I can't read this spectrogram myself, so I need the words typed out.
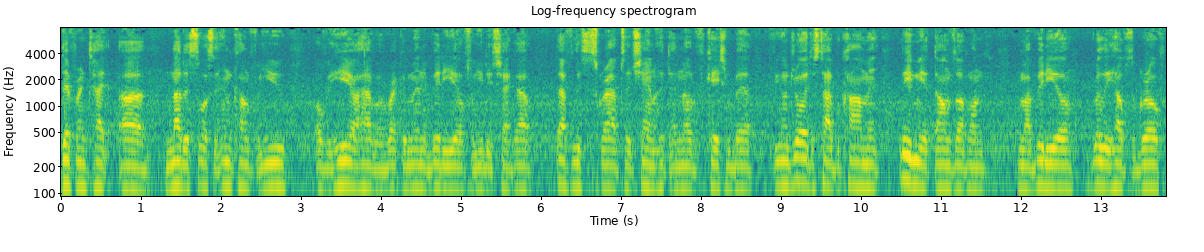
different type, uh, another source of income for you. Over here, I have a recommended video for you to check out. Definitely subscribe to the channel, hit that notification bell. If you enjoyed this type of comment, leave me a thumbs up on my video. Really helps the growth,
